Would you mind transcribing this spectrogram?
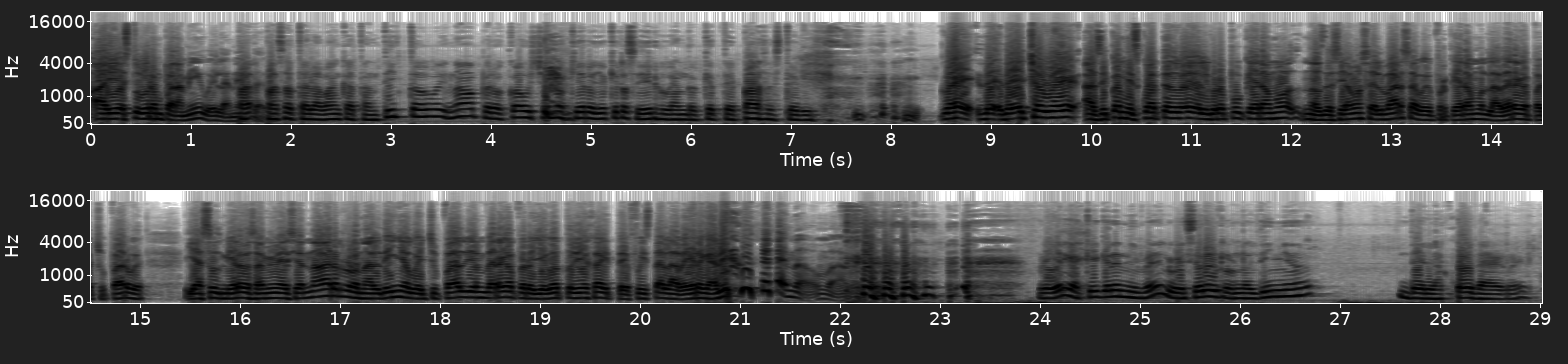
ahí estuvieron para mí, güey, la neta. pásate a la banca tantito, güey. No, pero coach, yo no quiero, yo quiero seguir jugando. ¿Qué te pasa, este dije? Güey, de, de hecho, güey, así con mis cuates, güey, el grupo que éramos, nos decíamos el Barça, güey, porque éramos la verga para chupar, güey. Y a esos mierdas a mí me decían, no, eres Ronaldinho, güey, chupabas bien verga, pero llegó tu vieja y te fuiste a la verga. no mames. Verga, qué gran nivel, güey. Ser el Ronaldinho de la peda, güey.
